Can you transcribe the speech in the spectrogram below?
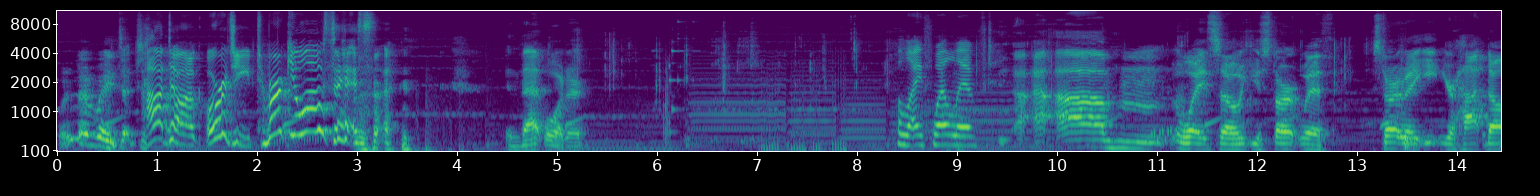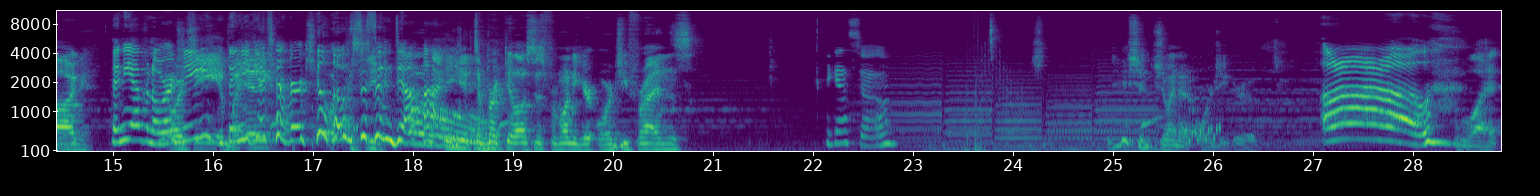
What did everybody t- just Hot dog. Orgy. Tuberculosis. in that order? A life well lived. Uh, um, hmm, wait. So you start with start by eating your hot dog. Then you have an orgy. Orgy, then you get tuberculosis You- and die. You get tuberculosis from one of your orgy friends. I guess so. Maybe I should join an orgy group. Oh! What?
